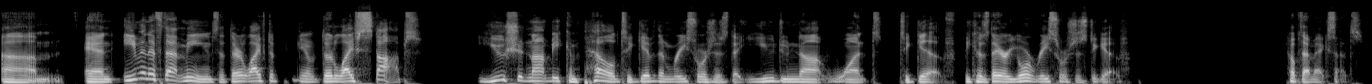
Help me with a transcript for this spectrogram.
Um, and even if that means that their life, you know, their life stops, you should not be compelled to give them resources that you do not want to give because they are your resources to give. Hope that makes sense.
